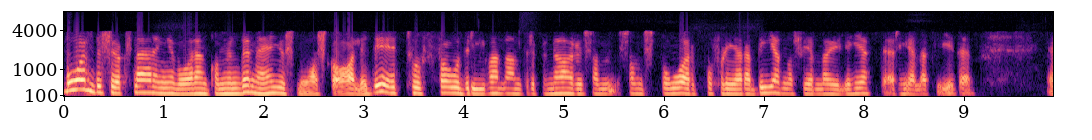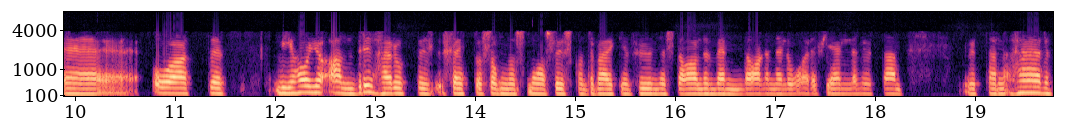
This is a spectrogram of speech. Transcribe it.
vår besöksnäring i vår kommun den är ju småskalig. Det är tuffa och drivande entreprenörer som, som står på flera ben och ser möjligheter hela tiden. Eh, och att eh, vi har ju aldrig här uppe sett oss som några småsyskon till varken Funäsdalen, Vemdalen eller Årefjällen utan, utan här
